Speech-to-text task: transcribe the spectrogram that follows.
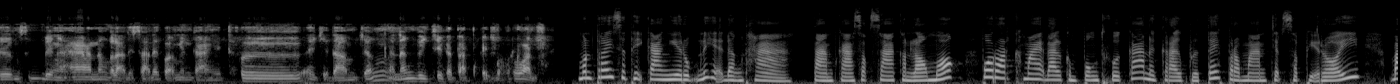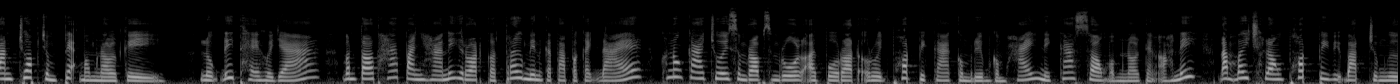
រឿងស្បៀងអាហារនិងកលៈទេសៈដែលគាត់មានការងារធ្វើអីជាដើមអញ្ចឹងអាហ្នឹងវាជាកាតព្វកិច្ចរបស់រដ្ឋមន្ត្រីសិទ្ធិការងាររូបនេះឲ្យដឹងថាតាមការសិក្សាកន្លងមកពលរដ្ឋខ្មែរដែលកំពុងធ្វើការនៅក្រៅប្រទេសប្រមាណ70%បានជាប់ជំពាក់បំណុលគេ លោកឌីថេហូយ៉ាបន្តថាបញ្ហានេះរដ្ឋក៏ត្រូវមានកាតព្វកិច្ចដែរក្នុងការជួយសម្របសម្រួលឲ្យពលរដ្ឋរួចផុតពីការគំរាមកំហែងនៃការសងបំណុលទាំងអស់នេះដើម្បីឆ្លងផុតពីវិបត្តិជំងឺ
